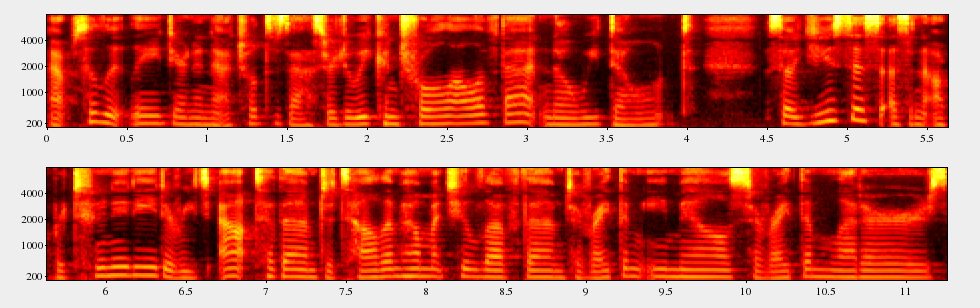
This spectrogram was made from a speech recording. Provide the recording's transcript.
Absolutely. During a natural disaster. Do we control all of that? No, we don't. So use this as an opportunity to reach out to them, to tell them how much you love them, to write them emails, to write them letters.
